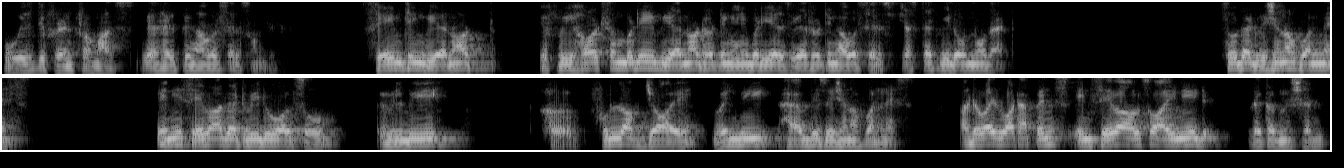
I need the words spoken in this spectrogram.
who is different from us. We are helping ourselves only. Same thing, we are not If we hurt somebody, we are not hurting anybody else, we are hurting ourselves, just that we don't know that. So, that vision of oneness, any seva that we do also will be uh, full of joy when we have this vision of oneness. Otherwise, what happens in seva also, I need recognition,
